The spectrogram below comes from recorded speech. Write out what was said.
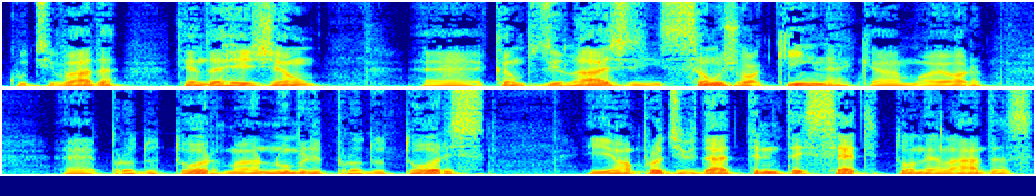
cultivada, tendo a região é, Campos de Lages, em São Joaquim, né, que é a maior é, produtor, maior número de produtores, e uma produtividade de 37 toneladas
